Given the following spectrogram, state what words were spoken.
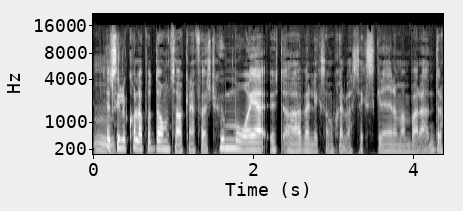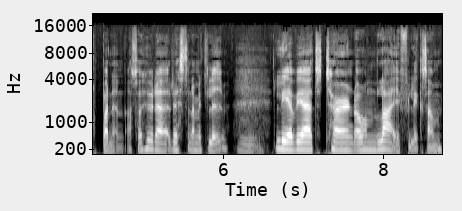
Mm. Jag skulle kolla på de sakerna först. Hur mår jag utöver liksom själva sexgrejen om man bara droppar den? Alltså hur är resten av mitt liv? Mm. Lever jag ett turned on life liksom?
